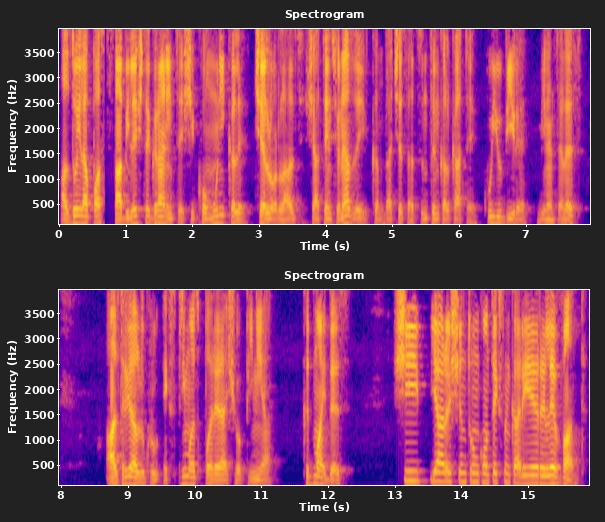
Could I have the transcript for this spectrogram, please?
al doilea pas, stabilește granițe și comunică-le celorlalți și atenționează-i când acestea sunt încălcate, cu iubire, bineînțeles. Al treilea lucru, exprimă-ți părerea și opinia cât mai des și, iarăși, într-un context în care e relevant.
